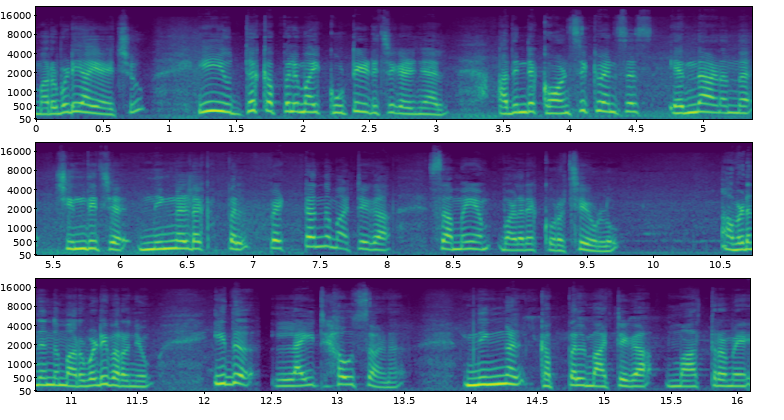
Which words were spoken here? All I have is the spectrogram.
മറുപടിയായി അയച്ചു. ഈ യുദ്ധക്കപ്പലുമായി കൂട്ടിയിടിച്ചു കഴിഞ്ഞാൽ അതിന്റെ കോൺസിക്വൻസസ് എന്താണെന്ന് ചിന്തിച്ച് നിങ്ങളുടെ കപ്പൽ പെട്ടെന്ന് മാറ്റുക സമയം വളരെ കുറച്ചേ ഉള്ളൂ. അവിടെ നിന്ന് മറുപടി പറഞ്ഞു ഇത് ലൈറ്റ് ഹൗസാണ് നിങ്ങൾ കപ്പൽ മാറ്റുക മാത്രമേ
